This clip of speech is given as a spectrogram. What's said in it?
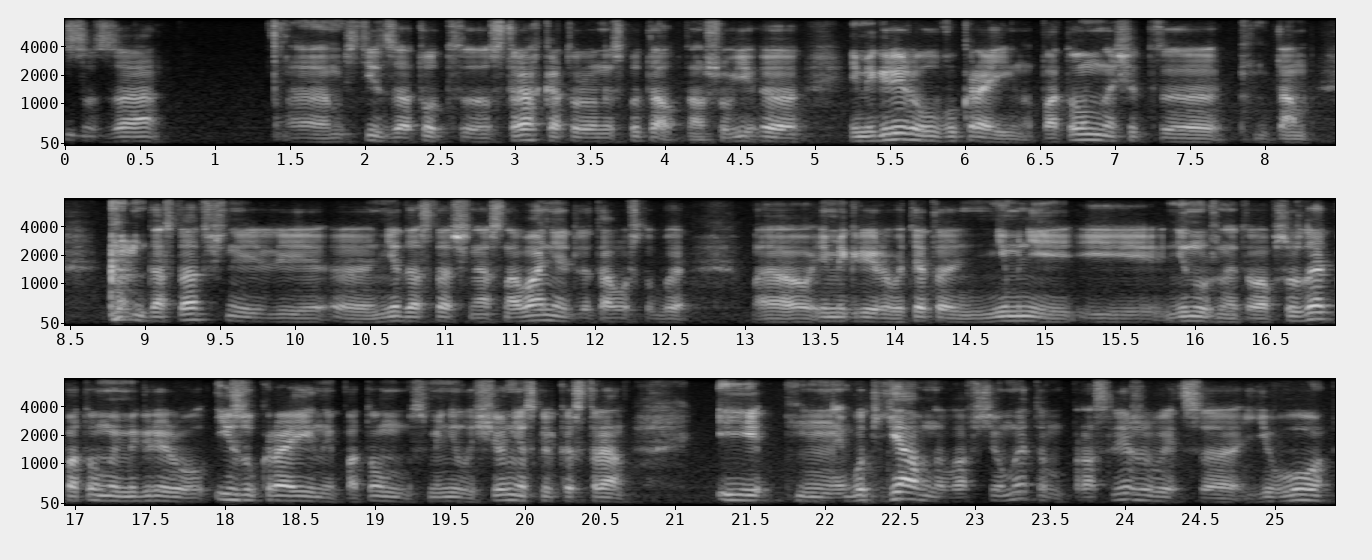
за мстит за тот э, страх, который он испытал, потому что э, эмигрировал в Украину. Потом, значит, там достаточные или недостаточные основания для того, чтобы эмигрировать. Это не мне и не нужно этого обсуждать. Потом эмигрировал из Украины, потом сменил еще несколько стран. И вот явно во всем этом прослеживается его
